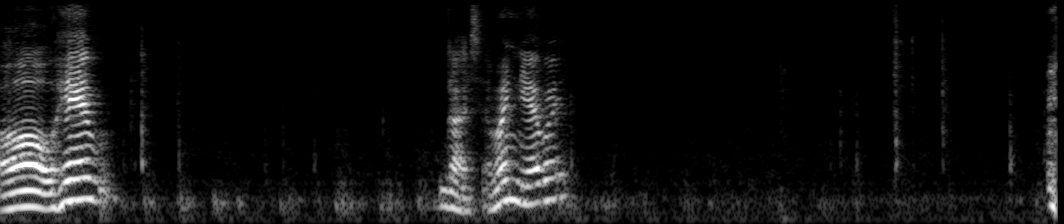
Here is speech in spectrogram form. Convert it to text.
Oh, here. Guys, am I near?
